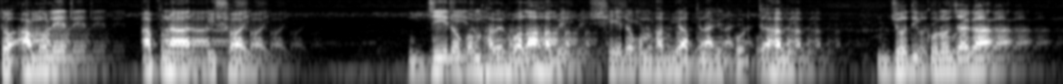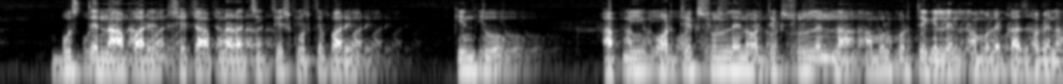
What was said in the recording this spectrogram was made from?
তো আমলের আপনার বিষয় যেই রকমভাবে বলা হবে সেই রকমভাবেই আপনাকে করতে হবে। যদি কোনো জায়গা বুঝতে না পারেন, সেটা আপনারা জিজ্ঞেস করতে পারেন। কিন্তু আপনি অর্ধেক শুনলেন অর্ধেক শুনলেন না আমল করতে গেলেন আমলে কাজ হবে না।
